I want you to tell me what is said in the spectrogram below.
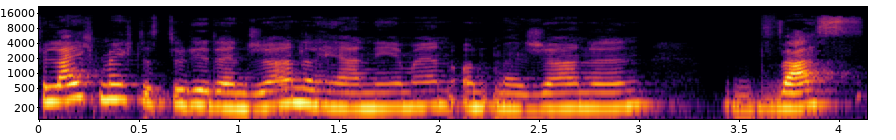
Vielleicht möchtest du dir dein Journal hernehmen und mal journalen, was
